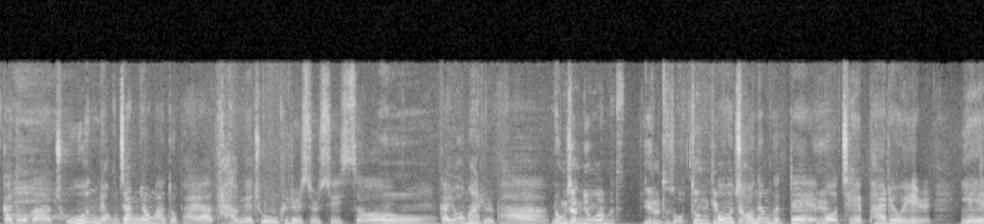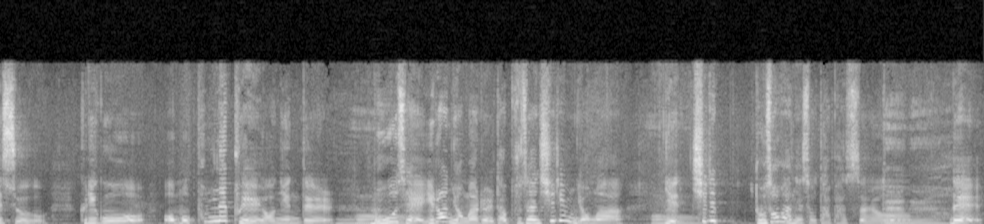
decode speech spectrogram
그러니까 너가 좋은 명작 영화도 봐야 다음에 좋은 글을 쓸 수 있어. 어. 그러니까 영화를 봐. 명작 영화면 예를 들어서 어떤 게 어, 저는 영화가? 그때 예. 뭐 제8요일, 예수, 그리고 어, 뭐 폭네프의 연인들, 어. 모세 이런 영화를 다 부산 시립 영화, 어. 예, 시립 도서관에서 다 봤어요. 네네. 네.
